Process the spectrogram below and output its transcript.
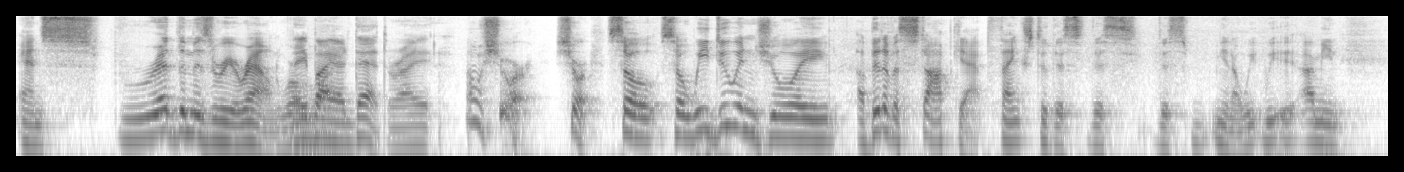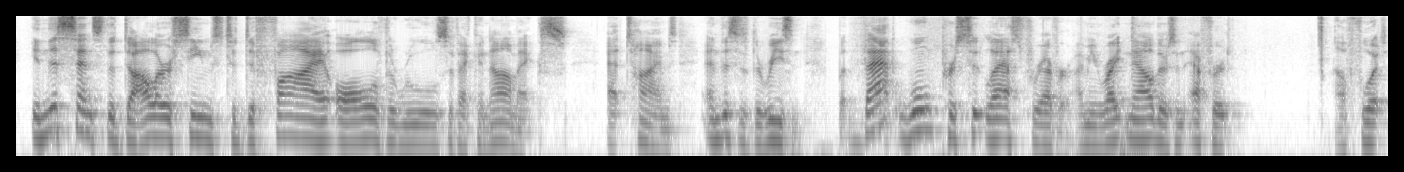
and spread the misery around worldwide. They buy our debt, right? Oh, sure, sure. So, so we do enjoy a bit of a stopgap thanks to this, this, this. You know, we, we, I mean, in this sense, the dollar seems to defy all of the rules of economics at times, and this is the reason. But that won't persi- last forever. I mean, right now there's an effort afoot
